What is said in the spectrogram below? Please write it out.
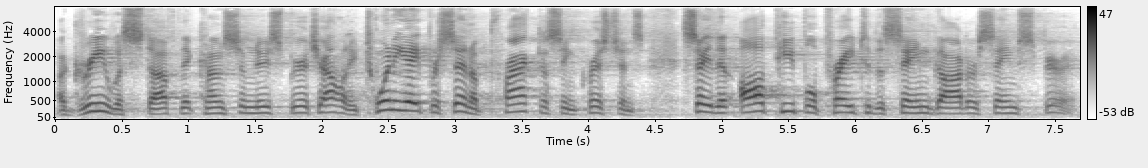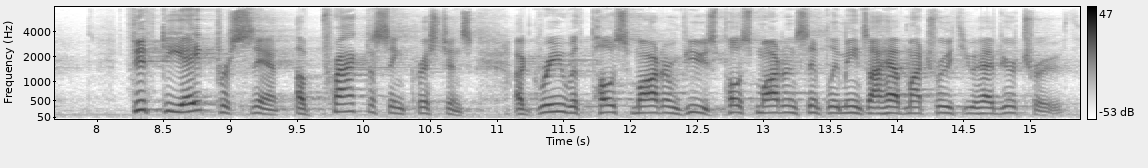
agree with stuff that comes from new spirituality. 28% of practicing Christians say that all people pray to the same God or same Spirit. 58% of practicing Christians agree with postmodern views. Postmodern simply means I have my truth, you have your truth.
